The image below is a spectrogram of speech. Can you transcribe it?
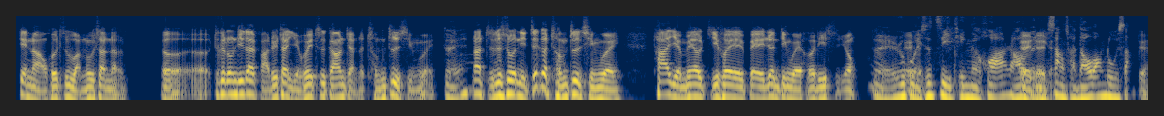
电脑或是网络上的。呃，这个东西在法律上也会是刚刚讲的惩治行为。对，那只是说你这个惩治行为，它有没有机会被认定为合理使用？对，如果你是自己听的话，然后你上传到网络上。对，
